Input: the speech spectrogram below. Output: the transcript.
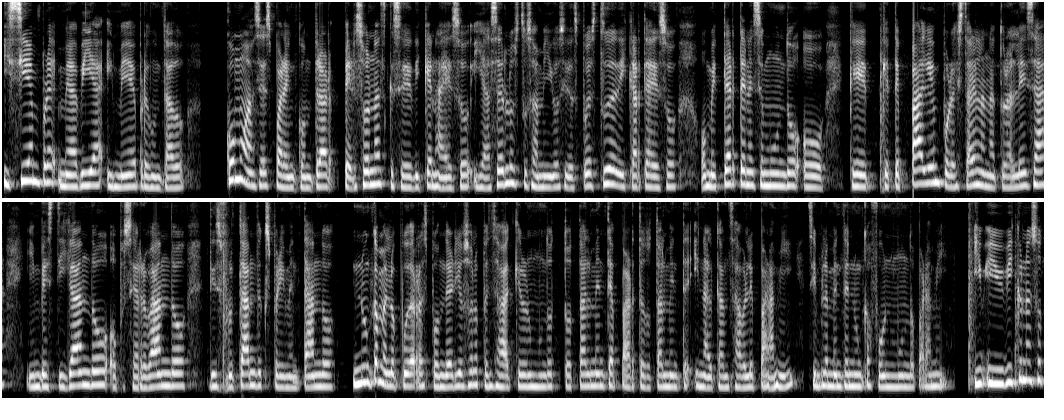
y siempre me había y me he preguntado, ¿cómo haces para encontrar personas que se dediquen a eso y hacerlos tus amigos y después tú dedicarte a eso o meterte en ese mundo o que, que te paguen por estar en la naturaleza, investigando, observando, disfrutando, experimentando? Nunca me lo pude responder, yo solo pensaba que era un mundo totalmente aparte, totalmente inalcanzable para mí, simplemente nunca fue un mundo para mí. Y, viví con eso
